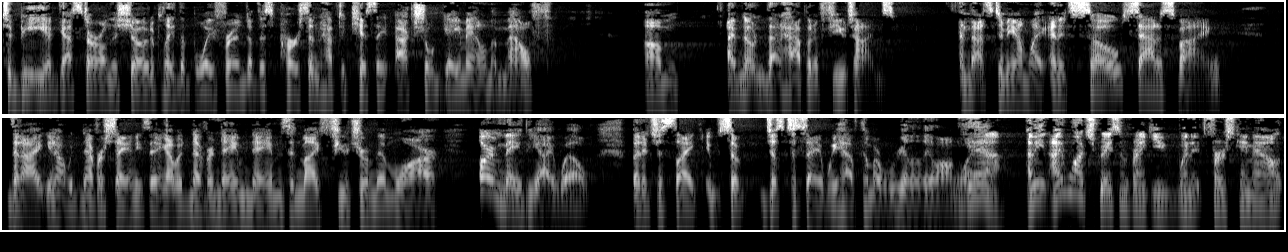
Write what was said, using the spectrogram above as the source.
to be a guest star on the show to play the boyfriend of this person have to kiss an actual gay man on the mouth. Um, I've known that happen a few times. And that's to me, I'm like, and it's so satisfying that I, you know, I would never say anything. I would never name names in my future memoir, or maybe I will. But it's just like, so just to say, we have come a really long way. Yeah. I mean, I watched Grace and Frankie when it first came out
